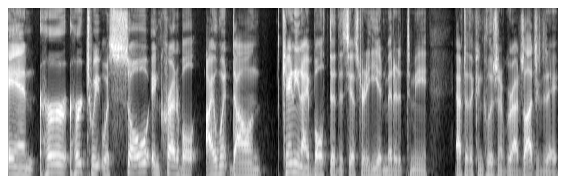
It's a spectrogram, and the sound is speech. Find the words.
and her her tweet was so incredible. I went down. Kenny and I both did this yesterday. He admitted it to me after the conclusion of Garage Logic today.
